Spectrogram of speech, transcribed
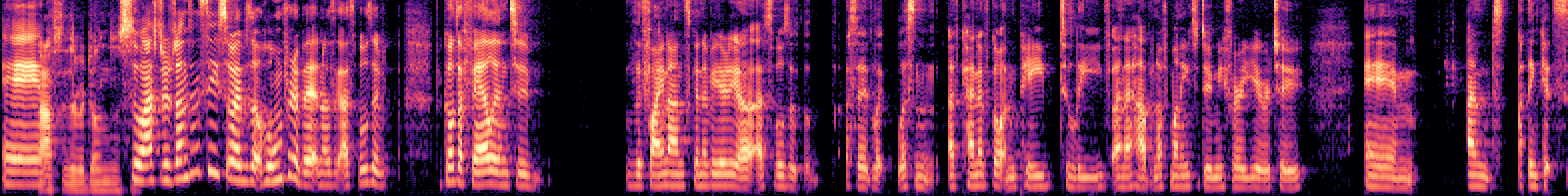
Um, after the redundancy? So after redundancy, so I was at home for a bit, and I, was, I suppose I, because I fell into the finance kind of area, I suppose I, I said like, listen, I've kind of gotten paid to leave, and I have enough money to do me for a year or two, um, and I think it's,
